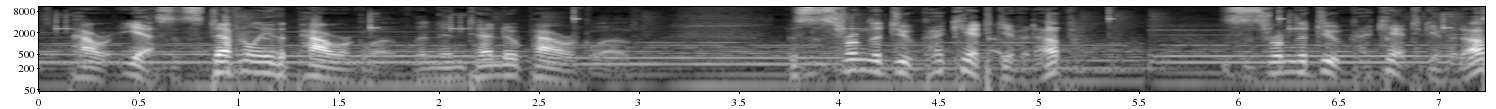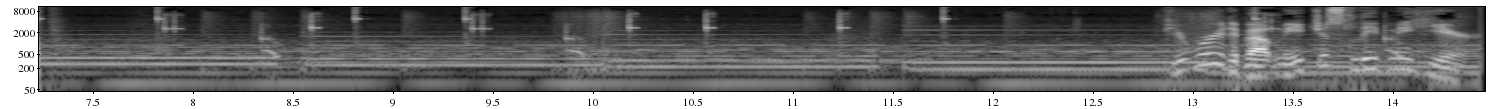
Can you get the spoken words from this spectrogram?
It's Power. Yes, it's definitely the power glove, the Nintendo Power Glove. This is from the Duke. I can't give it up. This is from the Duke. I can't give it up. If you're worried about me, just leave me here.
